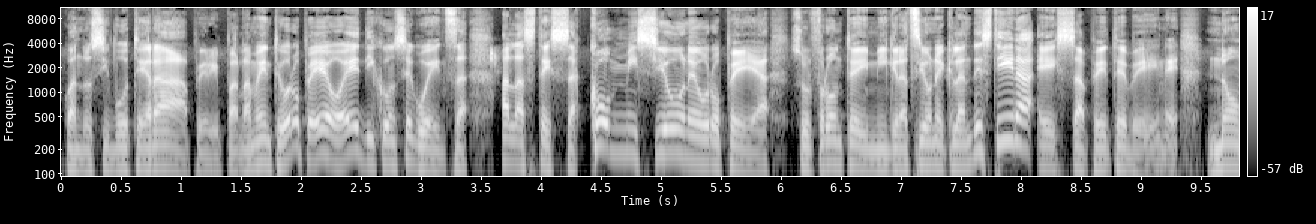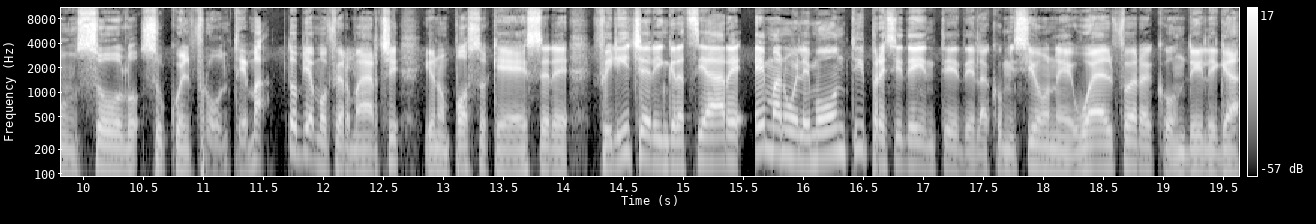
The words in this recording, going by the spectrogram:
quando si voterà per il Parlamento europeo e di conseguenza alla stessa Commissione europea europea sul fronte immigrazione clandestina e sapete bene, non solo su quel fronte, ma dobbiamo fermarci. Io non posso che essere felice e ringraziare Emanuele Monti, presidente della Commissione Welfare con delega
